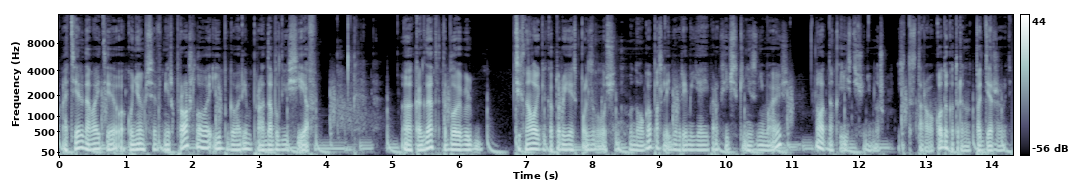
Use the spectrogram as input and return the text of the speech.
А теперь давайте окунемся в мир прошлого и поговорим про WCF. Э, когда-то это была технология, которую я использовал очень много, в последнее время я ей практически не занимаюсь. Но, однако, есть еще немножко каких-то старого кода, который надо поддерживать.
